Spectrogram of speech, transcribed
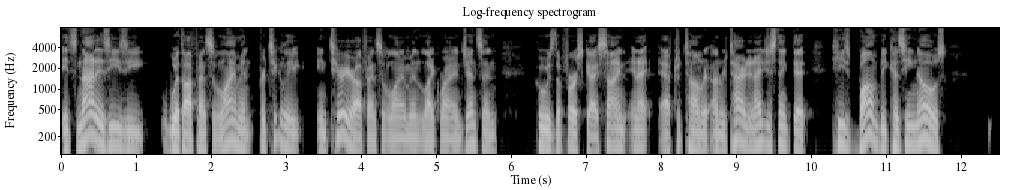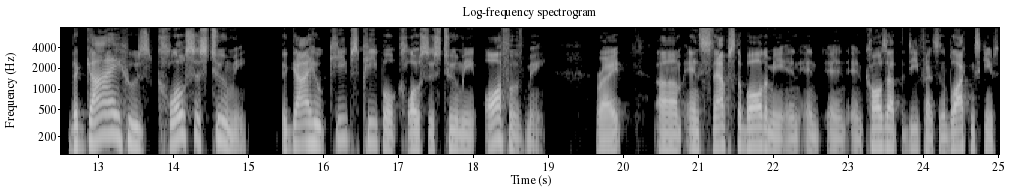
it's not as easy with offensive linemen, particularly interior offensive linemen like Ryan Jensen, who was the first guy signed and I, after Tom unretired. And I just think that he's bummed because he knows the guy who's closest to me, the guy who keeps people closest to me off of me, right? Um, and snaps the ball to me and, and and and calls out the defense and the blocking schemes.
